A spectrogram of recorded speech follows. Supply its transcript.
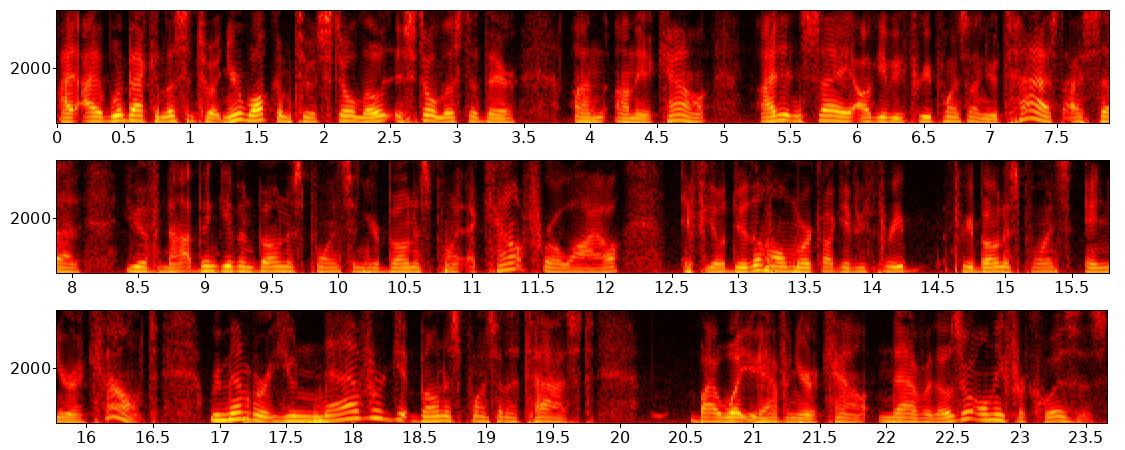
I, I went back and listened to it, and you're welcome to. It's still lo- It's still listed there on, on the account. I didn't say I'll give you three points on your test. I said you have not been given bonus points in your bonus point account for a while. If you'll do the homework, I'll give you three three bonus points in your account. Remember, you never get bonus points on a test by what you have in your account. Never. Those are only for quizzes.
